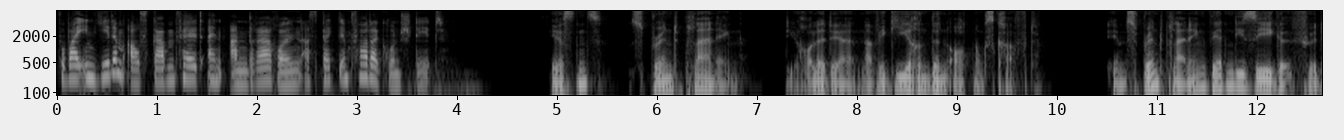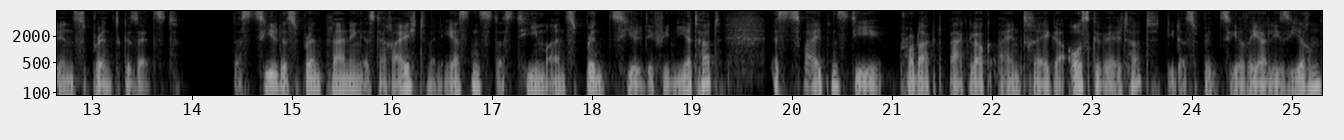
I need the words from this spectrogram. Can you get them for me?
wobei in jedem Aufgabenfeld ein anderer Rollenaspekt im Vordergrund steht. Erstens Sprint Planning, die Rolle der navigierenden Ordnungskraft. Im Sprint Planning werden die Segel für den Sprint gesetzt. Das Ziel des Sprint Planning ist erreicht, wenn erstens das Team ein Sprint-Ziel definiert hat, es zweitens die Product Backlog Einträge ausgewählt hat, die das Sprint-Ziel realisieren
